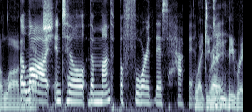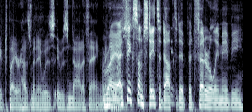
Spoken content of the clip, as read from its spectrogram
a law. A law books. until the month before this happened. Like you Right. couldn't be raped by your husband. It was it was not a thing. Like, it Right. I think some states adopted it, but federally maybe.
